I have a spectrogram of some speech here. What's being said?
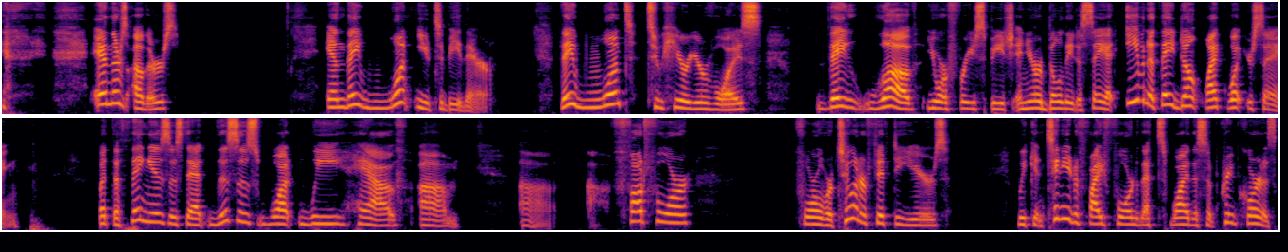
and there's others. And they want you to be there. They want to hear your voice. They love your free speech and your ability to say it, even if they don't like what you're saying. But the thing is, is that this is what we have um, uh, uh fought for for over 250 years. We continue to fight for. That's why the Supreme Court is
